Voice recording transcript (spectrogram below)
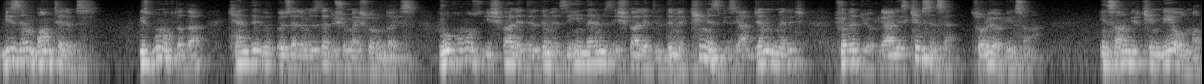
bizim bam telimiz. Biz bu noktada kendi özelimizde düşünmek zorundayız. Ruhumuz işgal edildi mi? Zihinlerimiz işgal edildi mi? Kimiz biz? Yani Cemil Meriç şöyle diyor. Yani kimsin sen? Soruyor insana. İnsanın bir kimliği olmalı.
